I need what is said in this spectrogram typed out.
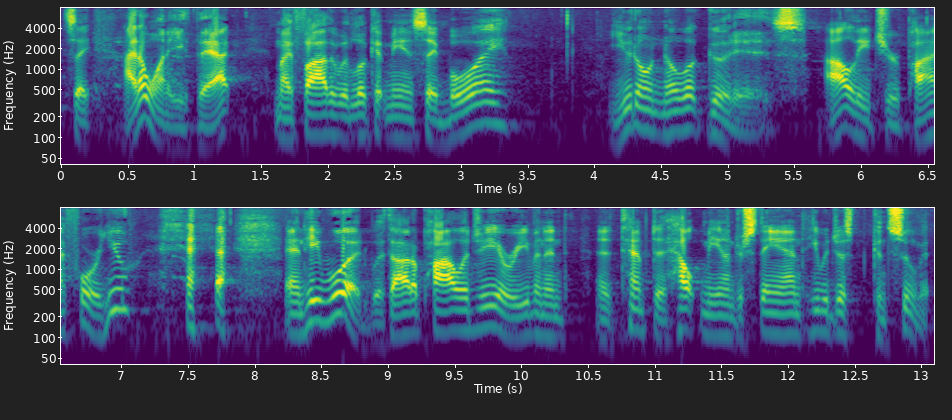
say, I don't want to eat that. My father would look at me and say, Boy, you don't know what good is. I'll eat your pie for you. and he would, without apology or even an, an, attempt to help me understand, he would just consume it.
